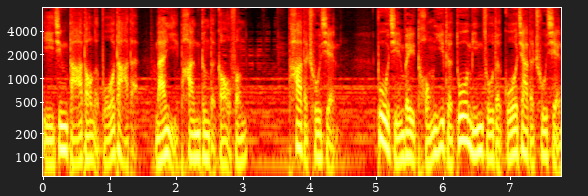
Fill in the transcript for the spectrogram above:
已经达到了博大的难以攀登的高峰。它的出现，不仅为统一的多民族的国家的出现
